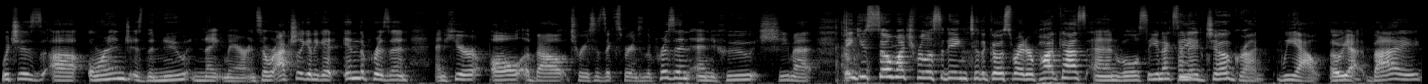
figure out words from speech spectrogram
which is uh, Orange is the New Nightmare. And so we're actually going to get in the prison and hear all about Teresa's experience in the prison and who she met. Thank you so much for listening to the Ghostwriter podcast, and we'll see you next and week. a Joe Grunt. We out. oh, yeah. Bye.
